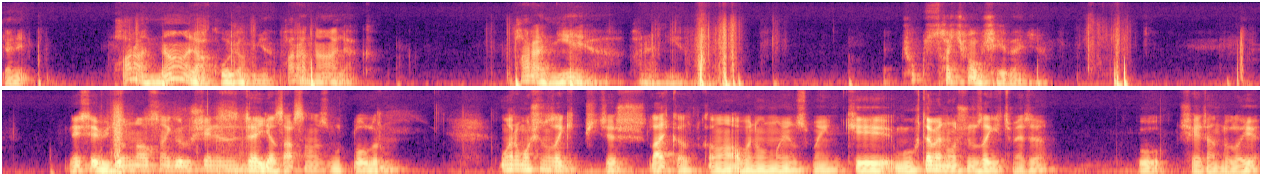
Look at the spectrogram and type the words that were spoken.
Yani para ne alaka hocam ya? Para ne alaka? Para niye ya? Para niye? Çok saçma bir şey bence. Neyse videonun altına görüşlerinizi de yazarsanız mutlu olurum. Umarım hoşunuza gitmiştir. Like atıp kanala abone olmayı unutmayın ki muhtemelen hoşunuza gitmedi. Bu şeyden dolayı.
